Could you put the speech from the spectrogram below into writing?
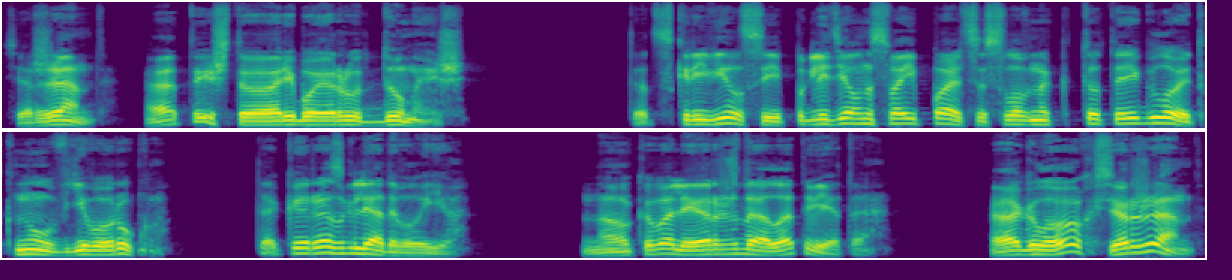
«Сержант, а ты что о Рябой Рут думаешь?» Тот скривился и поглядел на свои пальцы, словно кто-то иглой ткнул в его руку. Так и разглядывал ее. Но кавалер ждал ответа. «Оглох, сержант!»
